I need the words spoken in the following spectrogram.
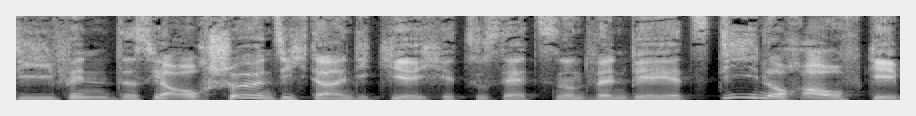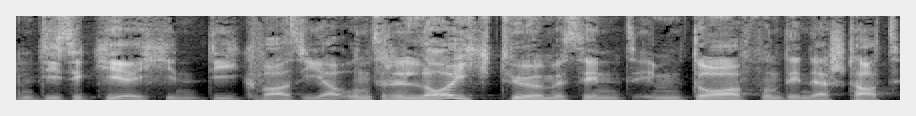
die finden das ja auch schön, sich da in die Kirche zu setzen. Und wenn wir jetzt die noch aufgeben, diese Kirchen, die quasi ja unsere Leuchttürme sind im Dorf und in der Stadt,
